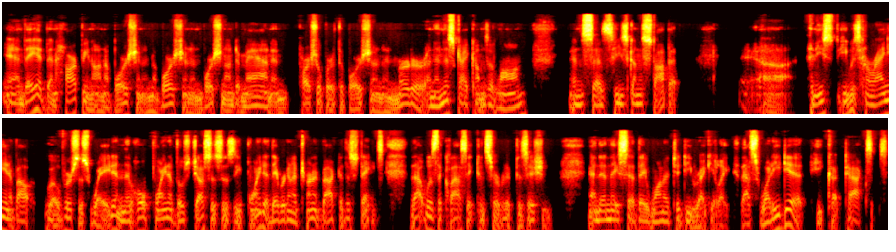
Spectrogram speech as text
And they had been harping on abortion and abortion and abortion on demand and partial birth abortion and murder. And then this guy comes along and says he's going to stop it. Uh, and he's he was haranguing about Roe versus Wade, and the whole point of those justices he appointed, they were going to turn it back to the states. That was the classic conservative position. And then they said they wanted to deregulate. That's what he did. He cut taxes.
